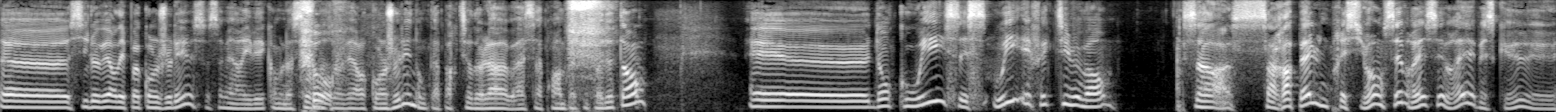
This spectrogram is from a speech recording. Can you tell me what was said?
euh, si le verre n'est pas congelé, ça, ça m'est arrivé comme la servir Oh. dans un verre congelé, donc à partir de là, bah, ça prend un petit peu de temps. Et euh, donc oui, c'est oui, effectivement. Ça, ça rappelle une pression, c'est vrai, c'est vrai, parce que euh,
